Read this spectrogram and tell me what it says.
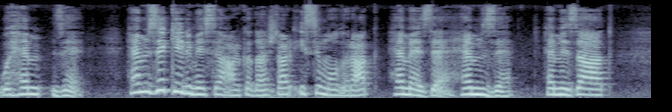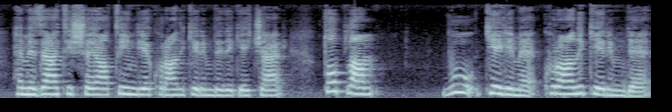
ve hemze. Hemze kelimesi arkadaşlar isim olarak hemeze, hemze, hemezat, hemezati şeyatin diye Kur'an-ı Kerim'de de geçer. Toplam bu kelime Kur'an-ı Kerim'de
